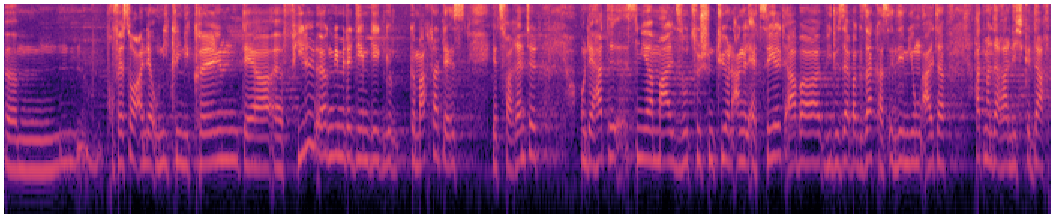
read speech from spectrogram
ähm, Professor an der Uniklinik Köln, der äh, viel irgendwie mit der DMG ge gemacht hat. Der ist jetzt verrentet. Und er hatte es mir mal so zwischen Tür und Angel erzählt, aber wie du selber gesagt hast, in dem jungen Alter hat man daran nicht gedacht.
